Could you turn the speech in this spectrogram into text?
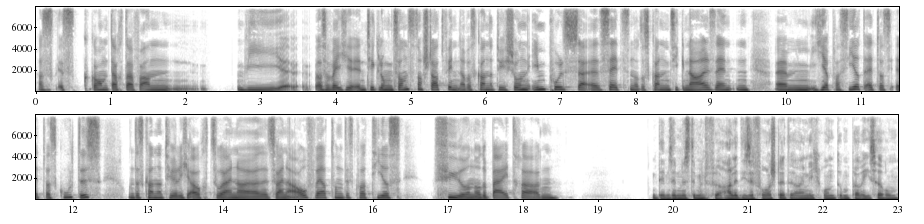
also es, kommt auch darauf an, wie, also welche Entwicklungen sonst noch stattfinden. Aber es kann natürlich schon einen Impuls äh, setzen oder es kann ein Signal senden, ähm, hier passiert etwas, etwas Gutes. Und das kann natürlich auch zu einer, zu einer Aufwertung des Quartiers führen oder beitragen. In dem Sinn müsste man für alle diese Vorstädte eigentlich rund um Paris herum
